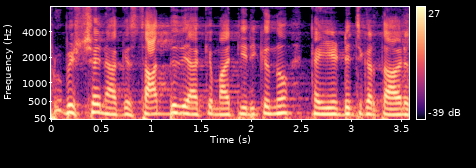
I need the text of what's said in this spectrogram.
പ്രൊവിഷനാക്കി സാധ്യതയാക്കി മാറ്റിയിരിക്കുന്നു. കൈയിട്ടിച്ച് കർത്താവിനെ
